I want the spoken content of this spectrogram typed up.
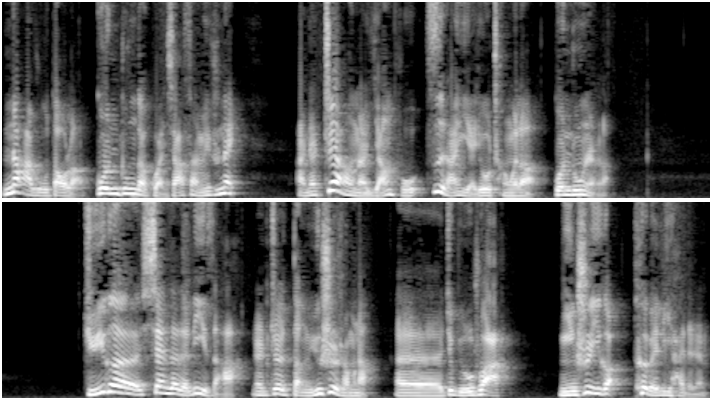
纳入到了关中的管辖范围之内。啊，那这样呢，杨浦自然也就成为了关中人了。举一个现在的例子啊，那这等于是什么呢？呃，就比如说啊，你是一个特别厉害的人，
